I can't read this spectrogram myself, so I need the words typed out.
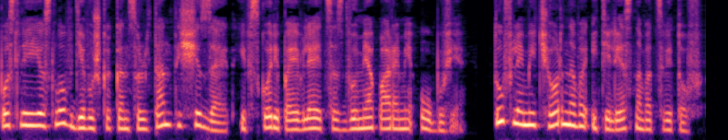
После ее слов девушка-консультант исчезает и вскоре появляется с двумя парами обуви, туфлями черного и телесного цветов.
